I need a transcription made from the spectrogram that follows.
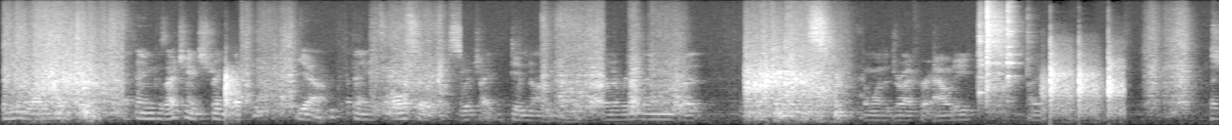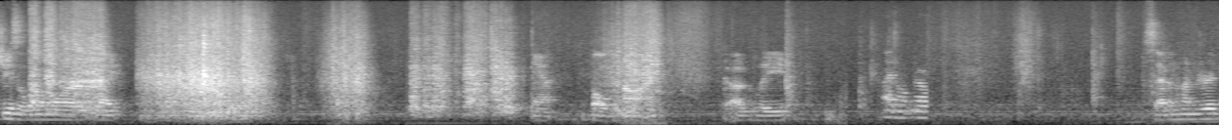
Do like that thing? Because I changed string. Yeah, I think it's also which I did not know and everything, but I want to drive her Audi. I, she's a little more like yeah, bolted on, ugly. I don't know. 700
